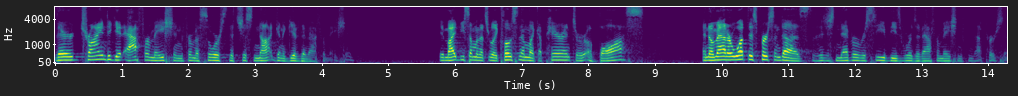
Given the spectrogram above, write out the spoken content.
they're trying to get affirmation from a source that's just not going to give them affirmation. It might be someone that's really close to them, like a parent or a boss. And no matter what this person does, they just never receive these words of affirmation from that person.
